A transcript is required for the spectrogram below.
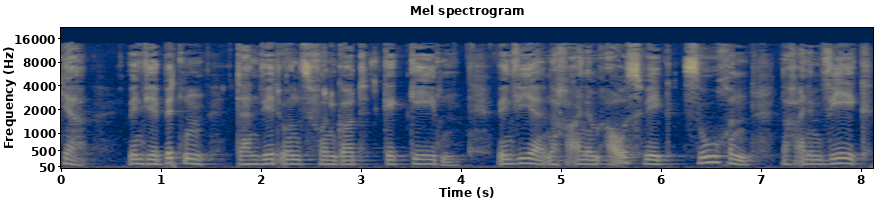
Ja, wenn wir bitten, dann wird uns von Gott gegeben. Wenn wir nach einem Ausweg suchen, nach einem Weg,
